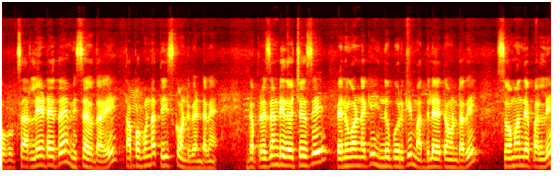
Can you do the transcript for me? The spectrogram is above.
ఒక్కొక్కసారి లేట్ అయితే మిస్ అవుతాయి. తప్పకుండా తీసుకోండి వెంటనే. ఇంకా ప్రెసెంట్ ఇది వచ్చేసి పెనుగొండకి హిందూపూర్కి మధ్యలో అయితే ఉంటుంది. సోమందేపల్లి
